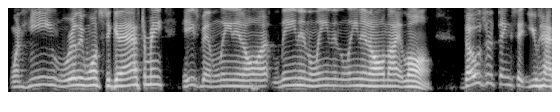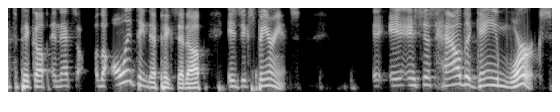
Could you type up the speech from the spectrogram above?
When he really wants to get after me, he's been leaning on, leaning, leaning, leaning all night long. Those are things that you have to pick up. And that's the only thing that picks it up is experience. it's just how the game works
